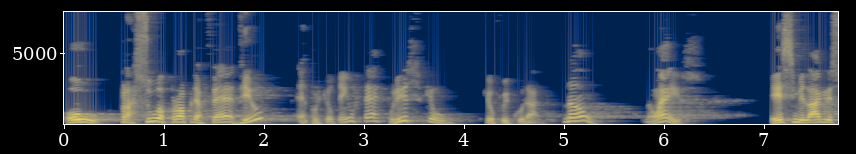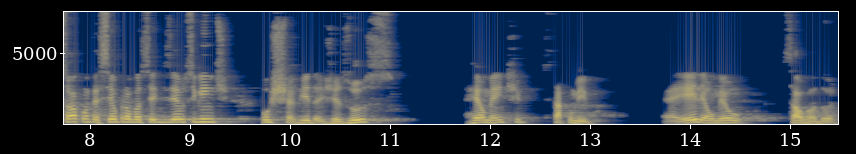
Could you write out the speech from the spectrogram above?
ou para a sua própria fé, viu? É porque eu tenho fé, por isso que eu, que eu fui curado. Não, não é isso. Esse milagre só aconteceu para você dizer o seguinte: Poxa vida, Jesus realmente está comigo. É, ele é o meu Salvador.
